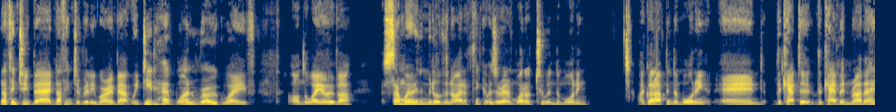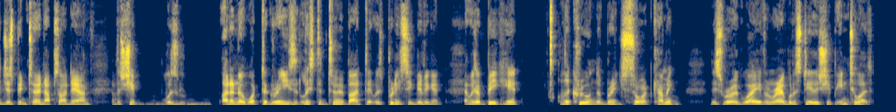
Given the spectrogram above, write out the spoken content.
nothing too bad, nothing to really worry about. We did have one rogue wave on the way over somewhere in the middle of the night. I think it was around one or two in the morning I got up in the morning and the captain, the cabin rather, had just been turned upside down. The ship was, I don't know what degrees it listed to, but it was pretty significant. It was a big hit. The crew on the bridge saw it coming, this rogue wave, and were able to steer the ship into it.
